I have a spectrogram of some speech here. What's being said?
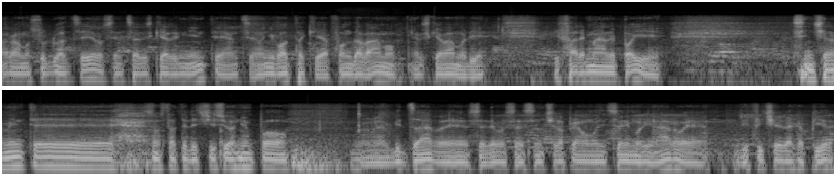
eravamo sul 2-0 senza rischiare niente, anzi ogni volta che affondavamo rischiavamo di, di fare male. Poi sinceramente sono state decisioni un po' eh, bizzarre, se devo essere sincero la prima munizione di Molinaro è difficile da capire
